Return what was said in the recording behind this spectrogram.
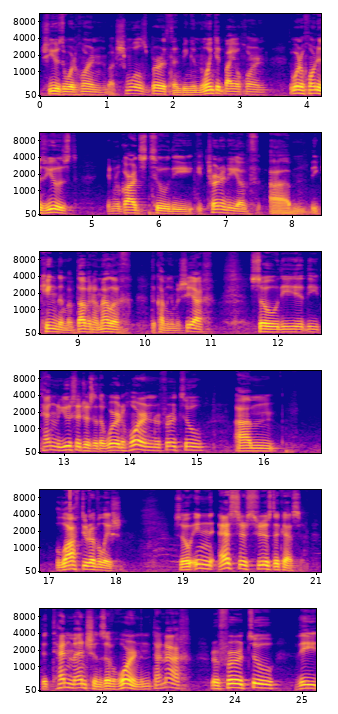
she used the word horn about Shmuel's birth and being anointed by a horn. The word horn is used in regards to the eternity of um, the kingdom of David HaMelech, the coming of Mashiach. So the, the ten usages of the word horn refer to um, lofty revelation. So in Esther Spheres de Keser, the ten mentions of horn in Tanakh refer to the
